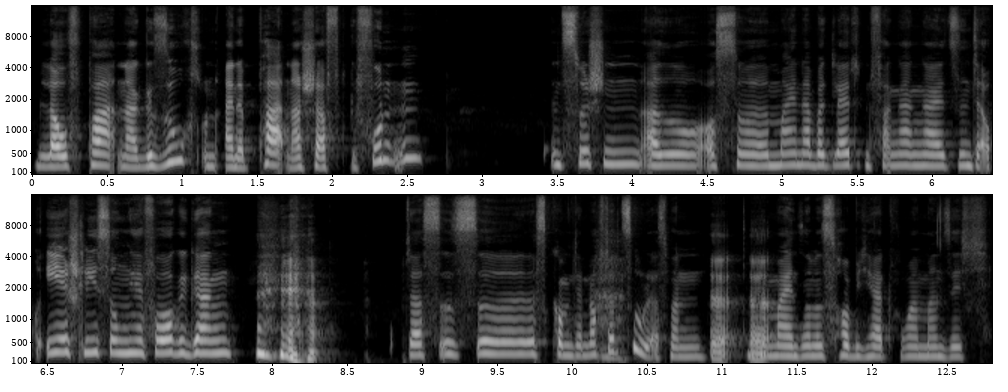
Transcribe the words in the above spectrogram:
Laufpartner gesucht und eine Partnerschaft gefunden. Inzwischen, also aus äh, meiner begleiteten Vergangenheit, sind auch Eheschließungen hervorgegangen. ja. Das ist, äh, das kommt ja noch dazu, dass man ein gemeinsames Hobby hat, woran man sich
